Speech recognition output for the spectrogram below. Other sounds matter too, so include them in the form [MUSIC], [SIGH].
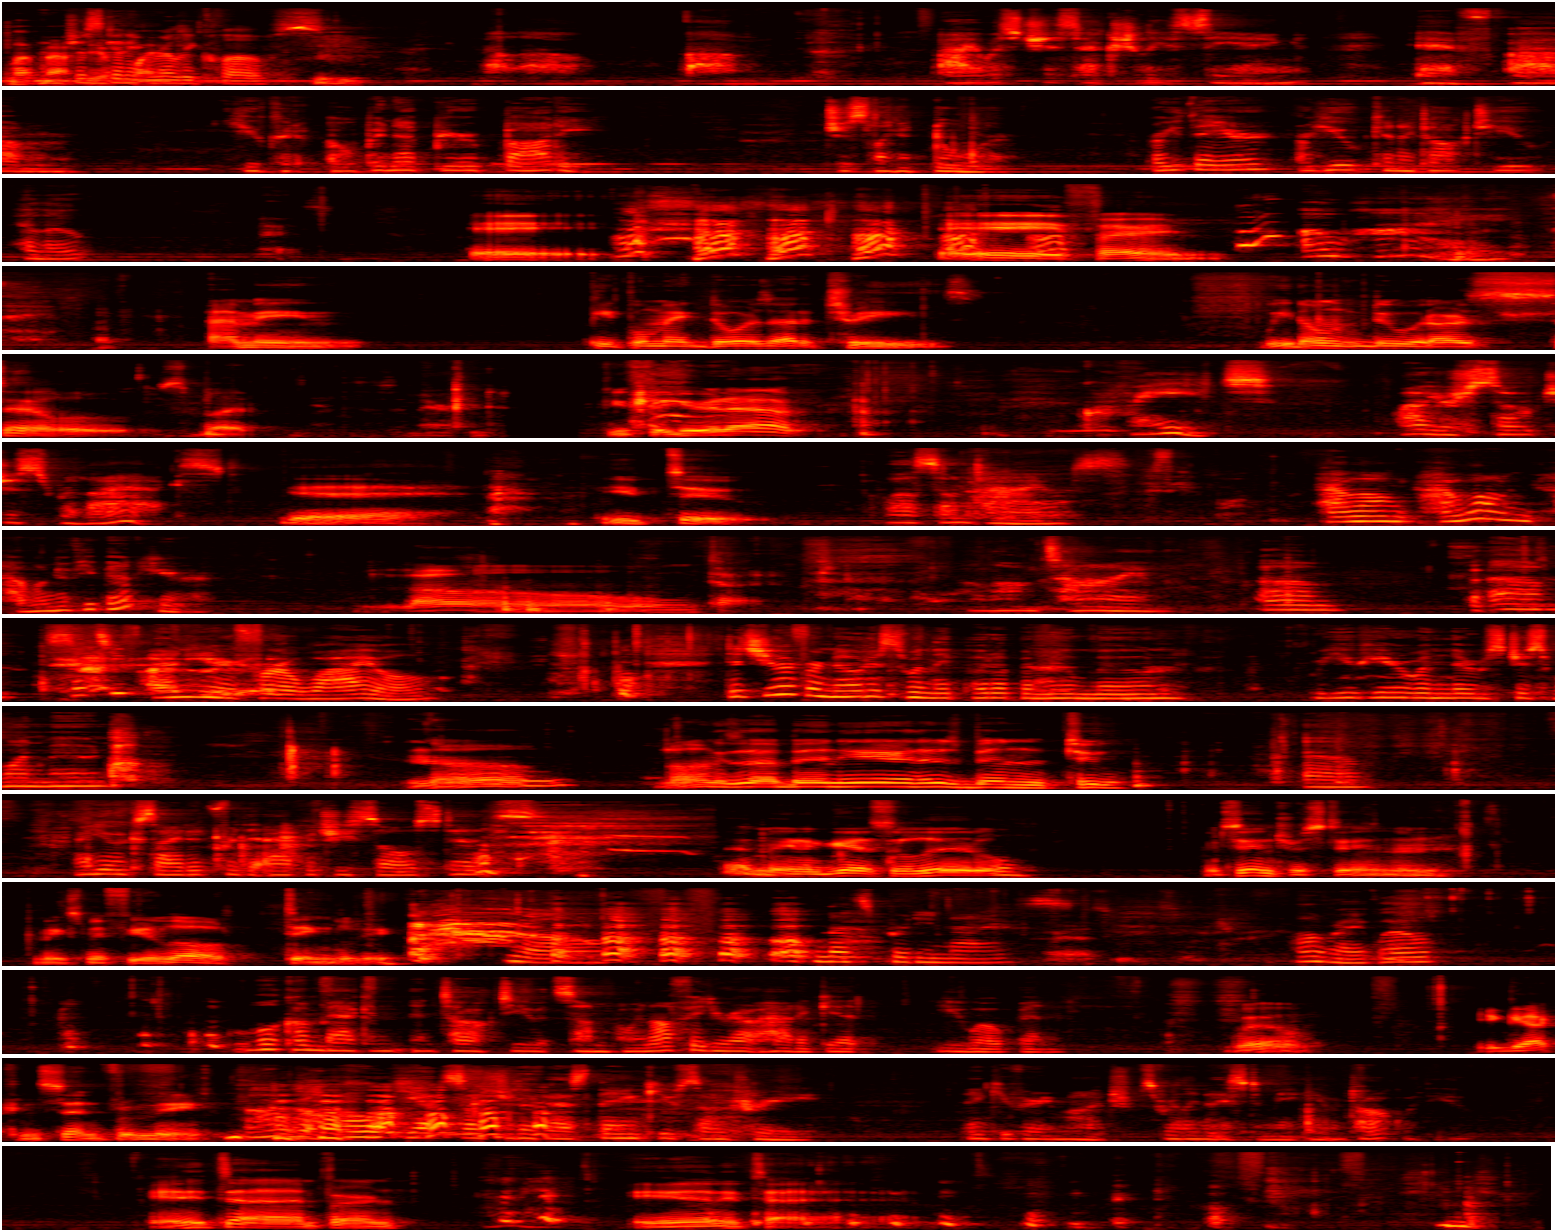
Let I'm Matt just getting flame. really close. Hello. Um, I was just actually seeing if um you could open up your body. Just like a door. Are you there? Are you can I talk to you? Hello? Hey. [LAUGHS] hey, Fearne. Oh hi. I mean, people make doors out of trees. We don't do it ourselves, but you figure it out, Great. Wow, you're so just relaxed. yeah, you too. Well, sometimes. How long how long how long have you been here? Long time. A long time. Um, um, since you've been here for a while, did you ever notice when they put up a new moon? Were you here when there was just one moon? No, as long as I've been here, there's been two. Oh. Are you excited for the apogee solstice? [LAUGHS] I mean, I guess a little. It's interesting and makes me feel all tingly. [LAUGHS] No. That's pretty nice. All right, well, we'll come back and, and talk to you at some point. I'll figure out how to get you open. Well, you got consent from me. Oh, oh yes, I should have asked. Thank you, Suntree. Thank you very much. It was really nice to meet you and talk with you. Anytime, Fearne. Anytime.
